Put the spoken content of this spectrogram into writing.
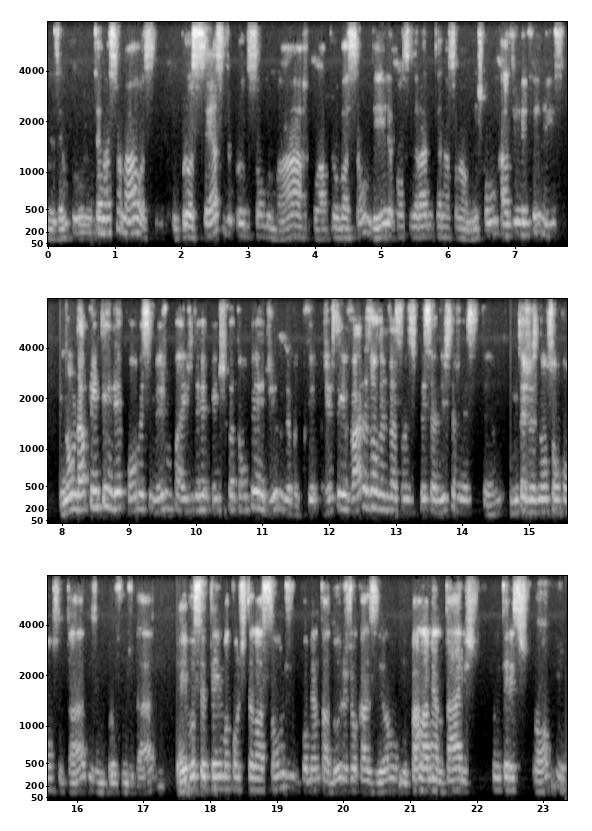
um exemplo internacional. Assim. O processo de produção do marco, a aprovação dele é considerado internacionalmente como um caso de referência. E não dá para entender como esse mesmo país, de repente, fica tão perdido, né? porque a gente tem várias organizações especialistas nesse tema, muitas vezes não são consultados em profundidade. E aí você tem uma constelação de comentadores de ocasião e parlamentares com interesses próprios.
